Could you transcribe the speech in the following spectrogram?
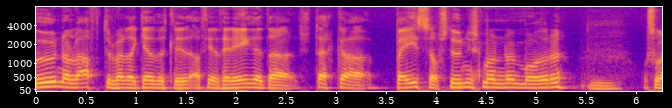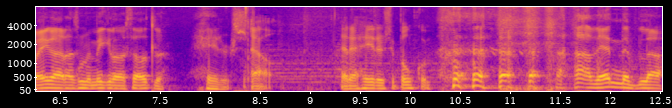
mun alveg aftur verða geðvöldlið af því að þeir eiga þetta sterka base af stuðnismönnum og öðru. Og svo eiga þeir það sem er mikilvægast að öllu haters. Já, er ég að heyra þessu bunkum. Það er nefnilega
